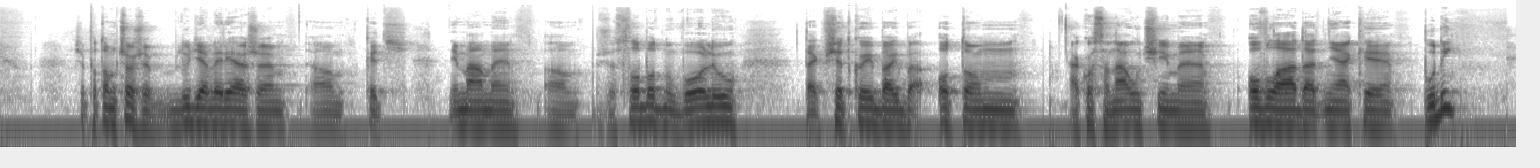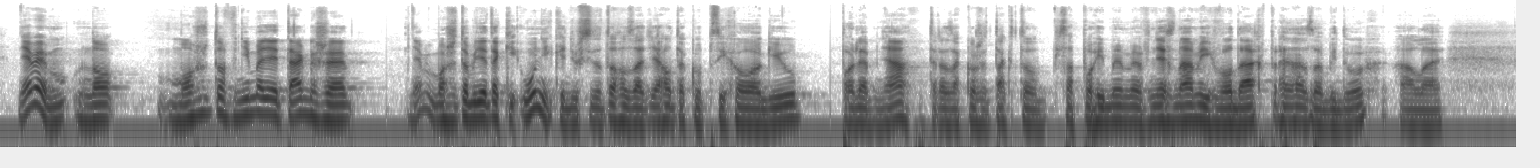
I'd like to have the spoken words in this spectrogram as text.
Že potom čo, že ľudia veria, že um, keď nemáme um, že slobodnú vôľu, tak všetko iba iba o tom, ako sa naučíme ovládať nejaké pudy? Neviem, no môžu to vnímať aj tak, že neviem, môže to byť aj taký únik, keď už si do toho zatiahol takú psychológiu, podľa mňa, teraz akože takto sa pohybujeme v neznámych vodách pre nás obidvoch, ale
